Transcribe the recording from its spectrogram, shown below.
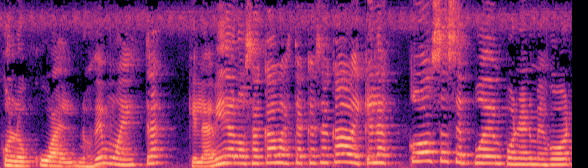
con lo cual nos demuestra que la vida no se acaba hasta que se acaba y que las cosas se pueden poner mejor,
